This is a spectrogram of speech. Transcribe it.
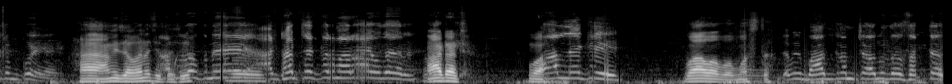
तुमको है. हा आम्ही जवानच हम येतो लोग ने अठारह चक्कर मारा है उधर. आठ आठ वा. बाल लेके. वा वा वा मस्त. जब भी बांध काम चालू था सत्तर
